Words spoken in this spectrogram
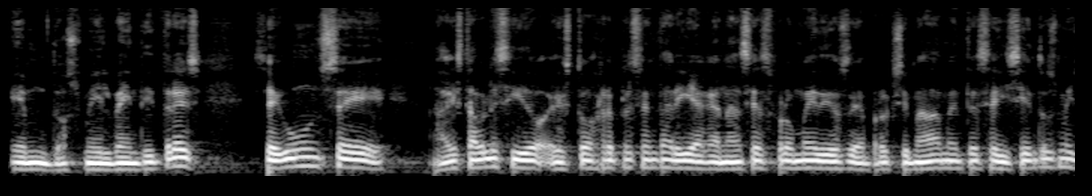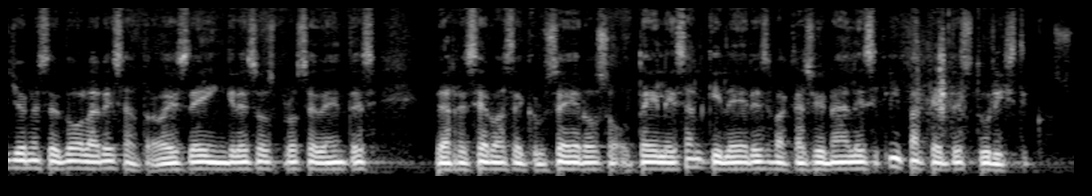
en 2023. Según se ha establecido, esto representaría ganancias promedios de aproximadamente 600 millones de dólares a través de ingresos procedentes de reservas de cruceros, hoteles, alquileres vacacionales y paquetes turísticos.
